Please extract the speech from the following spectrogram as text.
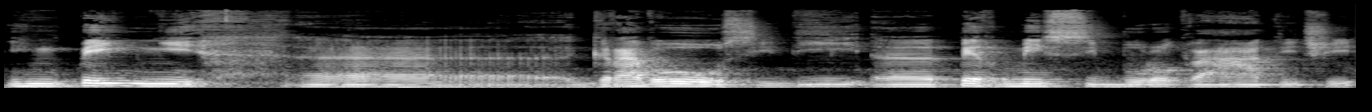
impegni eh, gravosi, di eh, permessi burocratici,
